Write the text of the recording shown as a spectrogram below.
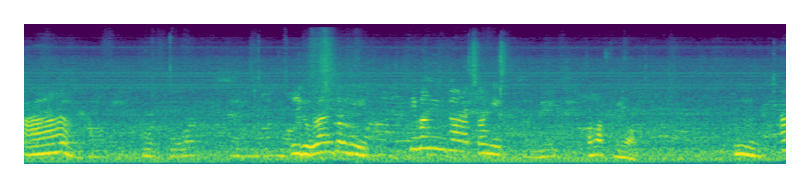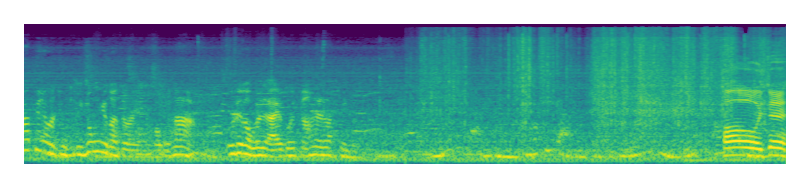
아. 이 노란색이 희망인 줄 알았더니. 음, 할라피뇨가 지금 두 종류가 들어있는 거구나. 우리가 원래 알고 있던 할라피뇨. 어 이제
